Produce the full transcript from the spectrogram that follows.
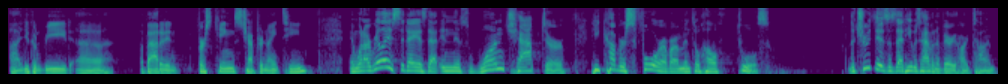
Uh, you can read uh, about it in 1 Kings chapter 19. And what I realized today is that in this one chapter, he covers four of our mental health tools. The truth is, is that he was having a very hard time,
